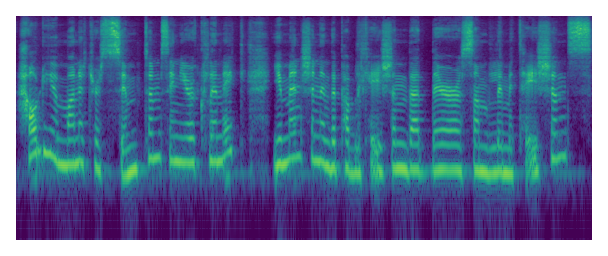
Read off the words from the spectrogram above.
How do you monitor symptoms in your clinic? You mentioned in the publication that there are some limitations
